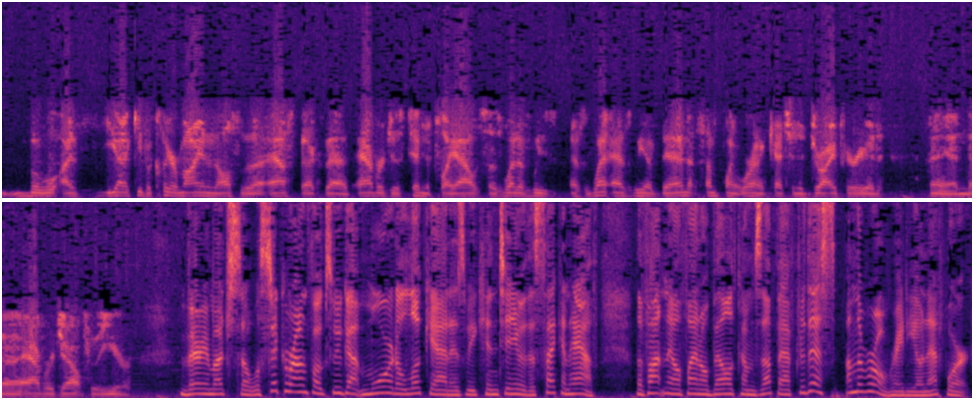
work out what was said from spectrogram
but I, you got to keep a clear mind and also the aspect that averages tend to play out. So as wet as we as wet as we have been, at some point we're going to catch in a dry period and uh, average out for the year. Very much so. Well, stick around, folks. We've got more to look at as we continue the second half. The Fontanelle Final Bell comes up after this on the Rural Radio Network.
